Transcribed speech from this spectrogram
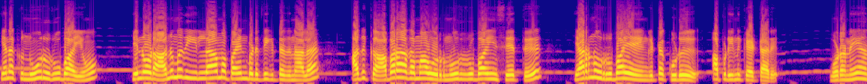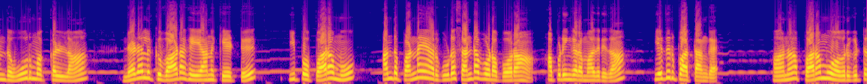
எனக்கு நூறு ரூபாயும் என்னோட அனுமதி இல்லாம பயன்படுத்திக்கிட்டதுனால அதுக்கு அபராதமா ஒரு நூறு ரூபாயும் சேர்த்து இரநூறு ரூபாயை என்கிட்ட கொடு அப்படின்னு கேட்டாரு. உடனே அந்த ஊர் மக்கள்லாம் நிழலுக்கு வாடகையான்னு கேட்டு இப்போ பரமு அந்த பண்ணையார் கூட சண்டை போட போறான் அப்படிங்கிற மாதிரி தான் எதிர்பார்த்தாங்க. ஆனா பரமு அவர்கிட்ட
